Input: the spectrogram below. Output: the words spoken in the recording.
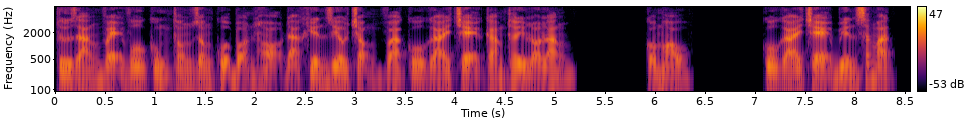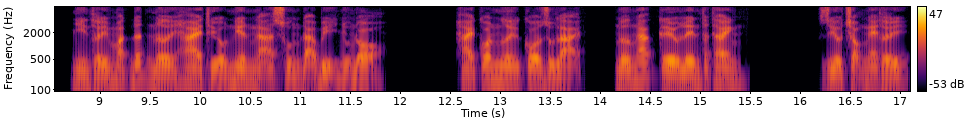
Từ dáng vẻ vô cùng thong dong của bọn họ đã khiến Diêu Trọng và cô gái trẻ cảm thấy lo lắng. Có máu. Cô gái trẻ biến sắc mặt, nhìn thấy mặt đất nơi hai thiếu niên ngã xuống đã bị nhuộm đỏ. Hai con ngươi co rụt lại, ngơ ngác kêu lên thất thanh. Diêu Trọng nghe thấy,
